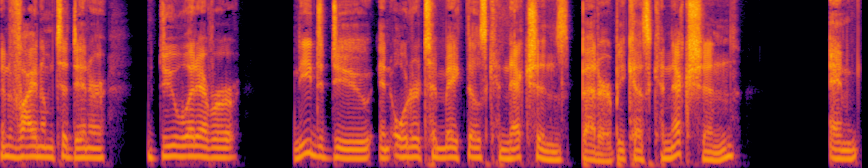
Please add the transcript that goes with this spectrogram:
invite them to dinner, do whatever need to do in order to make those connections better because connection and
